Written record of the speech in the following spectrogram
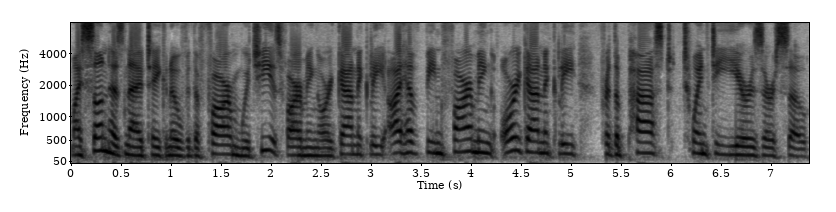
My son has now taken over the farm, which he is farming organically. I have been farming organically for the past 20 years or so.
